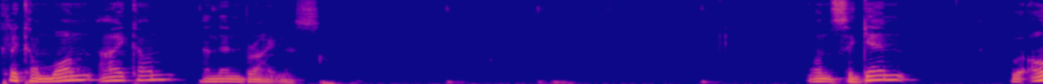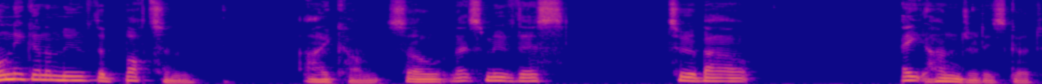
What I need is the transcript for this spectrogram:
Click on one icon and then brightness. Once again, we're only going to move the bottom icon. So let's move this to about 800 is good.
